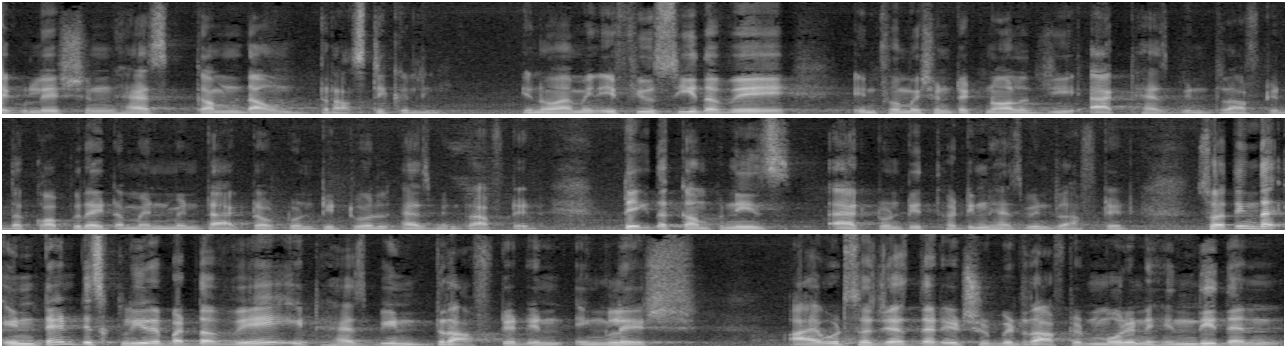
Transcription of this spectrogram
regulation has come down drastically you know i mean if you see the way information technology act has been drafted the copyright amendment act of 2012 has been drafted take the companies act 2013 has been drafted so i think the intent is clear but the way it has been drafted in english I would suggest that it should be drafted more in Hindi than,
